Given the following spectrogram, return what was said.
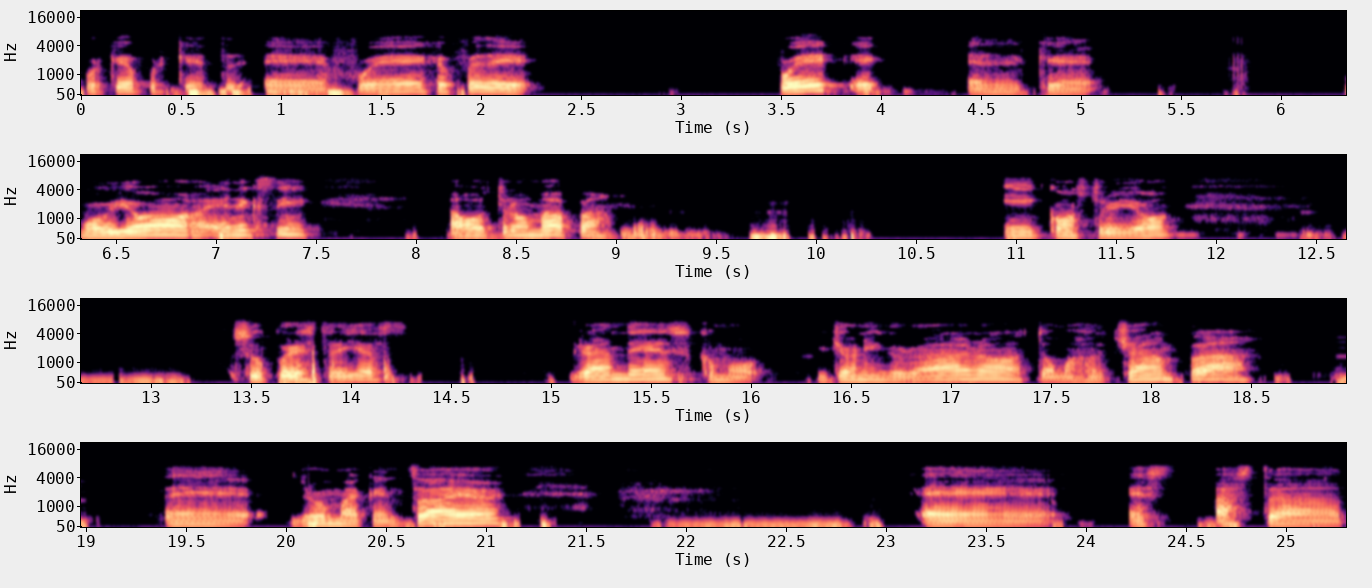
¿Por qué? Porque eh, fue jefe de. Fue el que movió a NXT a otro mapa y construyó superestrellas grandes como Johnny Guerrero, Tomás Champa, eh, Drew McIntyre, eh, hasta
